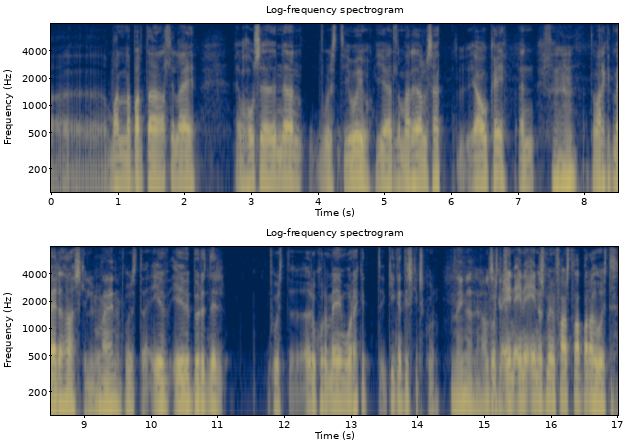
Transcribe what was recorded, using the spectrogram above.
uh, vann að barða allir lagi. Ef hósið hefði unnið hann, þú veist, jú, jú ég held að maður hefði alveg sagt, já, ok en mm -hmm. það var ekkert meira en það, skilur Nei, þú veist, yf, yfirburðinir þú veist, öðru hvora megin voru ekkert gigantískir, sko. Nei, nei, nei, alls veist, ekki ein, ein, eina sem ég fannst var bara, þú veist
